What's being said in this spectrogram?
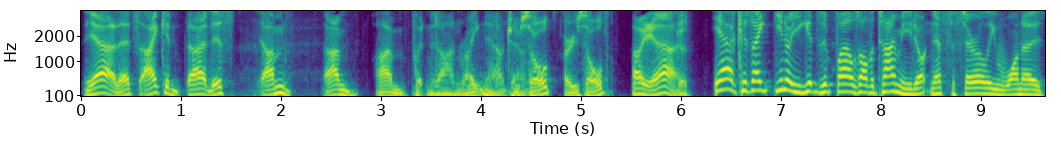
Yeah, that's I could uh, this I'm I'm I'm putting it on right now, You John. sold? Are you sold? Oh yeah. Good. Yeah, cuz I you know, you get zip files all the time and you don't necessarily want to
